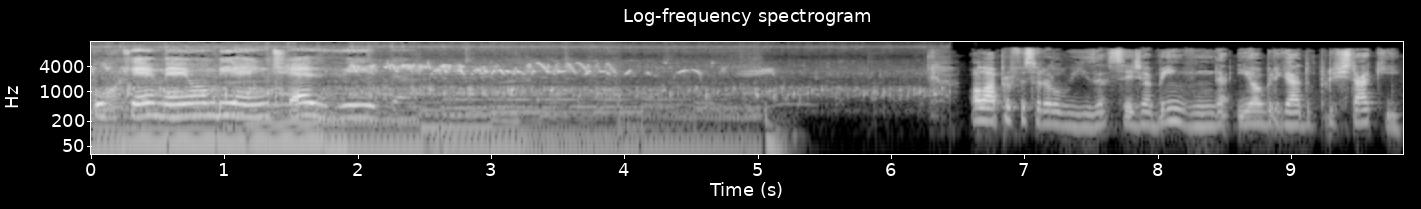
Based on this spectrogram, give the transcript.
Porque meio ambiente é vida. Olá, professora Luísa, seja bem-vinda e obrigado por estar aqui.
